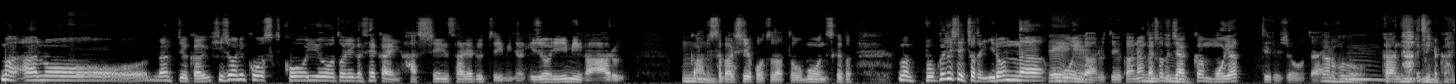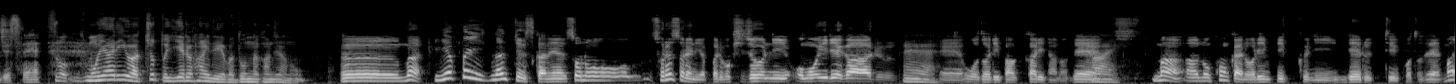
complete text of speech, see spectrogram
まあ、あのーなんていうか、非常にこう、こういう踊りが世界に発信されるという意味では非常に意味がある、ええあの素晴らしいことだと思うんですけど、まあ、僕自身ちょっといろんな思いがあるというか、なんかちょっと若干もやってる状態なるほど、うん。かなという感じですね。そのもやりはちょっと言える範囲で言えばどんな感じなの？うん、まあ、やっぱり、なんていうんですかね、その、それぞれにやっぱり僕非常に思い入れがある、ええ。ー踊りばっかりなのえで、はい。まあ、あの、今回のオリンピックに出るっていうことで、まあ、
